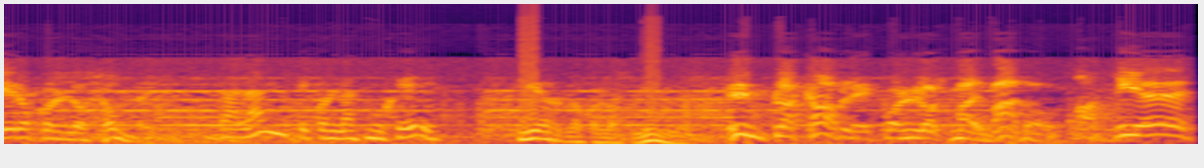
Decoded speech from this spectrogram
Caballero con los hombres, galante con las mujeres, tierno con los niños. implacable con los malvados. Así es,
